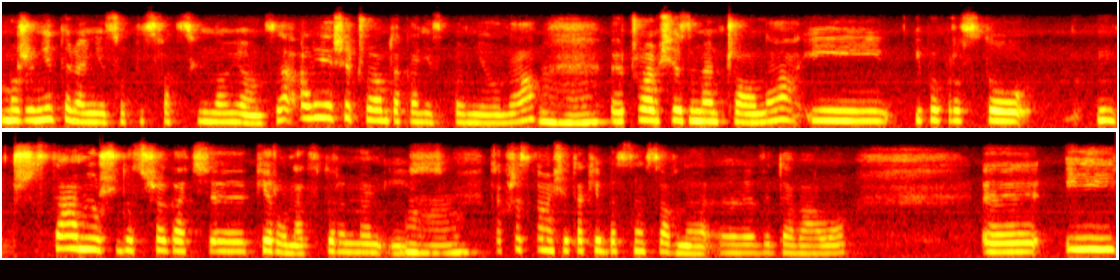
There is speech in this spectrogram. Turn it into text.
może nie tyle niesatysfakcjonujące, ale ja się czułam taka niespełniona. Mhm. Czułam się zmęczona i, i po prostu przestałam już dostrzegać y, kierunek, w którym mam iść. Mhm. Tak wszystko mi się takie bezsensowne y, wydawało. Y, I,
